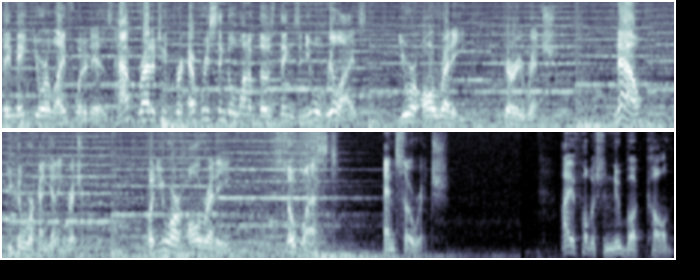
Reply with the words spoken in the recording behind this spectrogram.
they make your life what it is. Have gratitude for every single one of those things, and you will realize you are already very rich. Now, you can work on getting richer. But you are already so blessed and so rich. I have published a new book called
